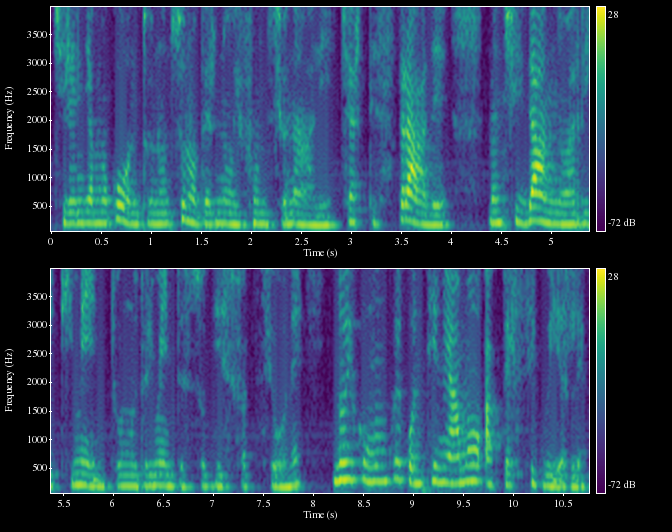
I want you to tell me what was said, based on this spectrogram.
ci rendiamo conto non sono per noi funzionali, certe strade non ci danno arricchimento, nutrimento e soddisfazione, noi comunque continuiamo a perseguirle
